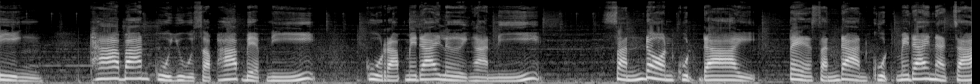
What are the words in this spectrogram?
ริง ๆ ถ้าบ้านกูอยู่สภาพแบบนี้ กูรับไม่ได้เลยงานนี้ สันดอนขุดได้ แต่สันดานขุดไม่ได้นะจ๊ะ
